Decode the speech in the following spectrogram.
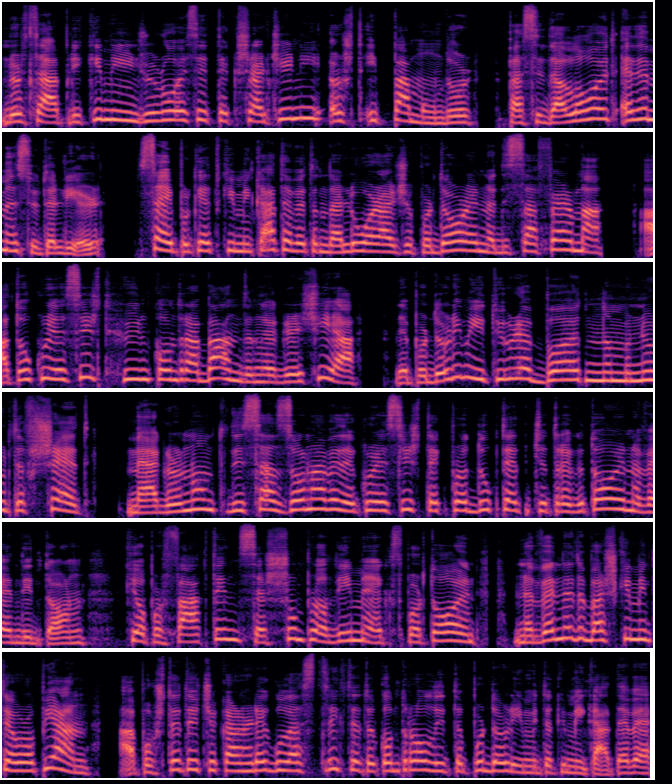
ndërsa aplikimi i ngjyruesit tek shalqini është i pamundur, pasi dallohet edhe me sy të lirë. Sa i përket kimikateve të ndaluara që përdoren në disa ferma, ato kryesisht hyjnë kontrabandë nga Greqia dhe përdorimi i tyre bëhet në mënyrë të fshehtë, me agronomë të disa zonave dhe kryesisht tek produktet që tregëtohen në vendin tonë, kjo për faktin se shumë prodhime eksportohen në vende të Bashkimit Europian apo shtete që kanë rregulla strikte të kontrollit të përdorimit të kimikateve.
